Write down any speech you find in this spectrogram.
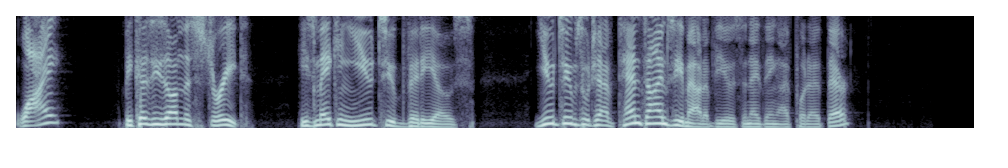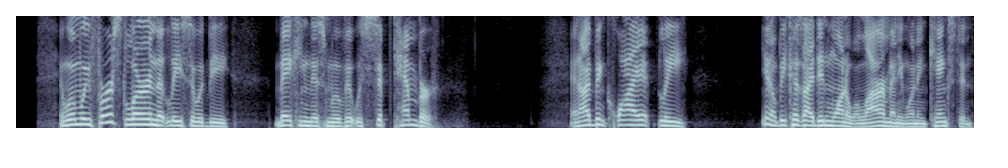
Why? Because he's on the street. He's making YouTube videos. YouTubes which have 10 times the amount of views than anything I've put out there. And when we first learned that Lisa would be making this move, it was September. And I've been quietly, you know, because I didn't want to alarm anyone in Kingston,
